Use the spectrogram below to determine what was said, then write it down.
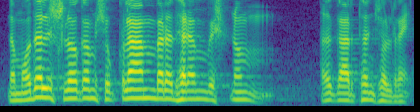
இந்த முதல் ஸ்லோகம் சுக்லாம்பரதரம் விஷ்ணும் அதுக்கு அர்த்தம் சொல்கிறேன்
